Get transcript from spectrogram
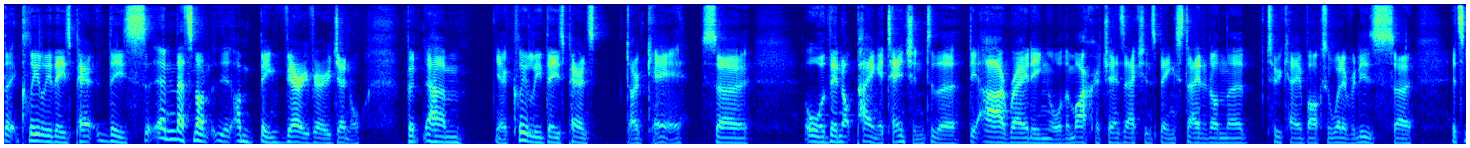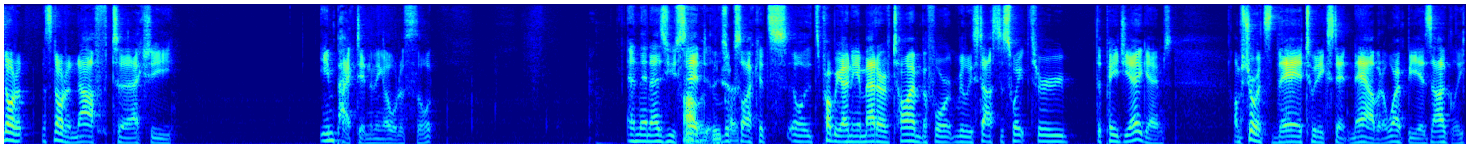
that, clearly these par- these, and that's not. I'm being very very general, but um, you know, clearly these parents don't care. So or they're not paying attention to the, the R rating or the microtransactions being stated on the 2K box or whatever it is. So it's not it's not enough to actually impact anything. I would have thought. And then, as you said, it looks so. like it's well, it's probably only a matter of time before it really starts to sweep through the PGA games. I'm sure it's there to an extent now, but it won't be as ugly.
